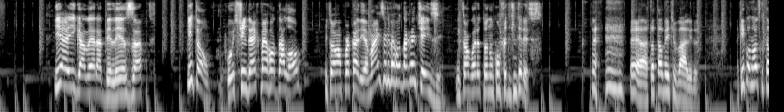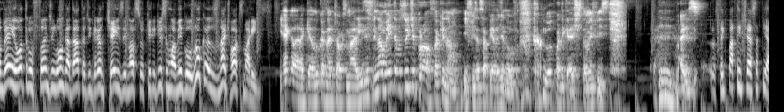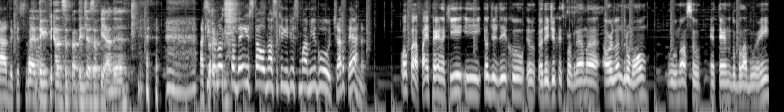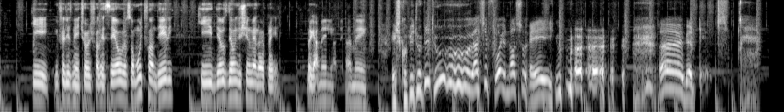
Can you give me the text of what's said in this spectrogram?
E aí, galera, beleza? Então, o Steam Deck vai rodar LOL, então é uma porcaria, mas ele vai rodar Grand Chase. Então agora eu tô num conflito de interesses. é, totalmente válido. Aqui conosco também outro fã de longa data de Grand Chase, nosso queridíssimo amigo Lucas Nighthawks Marins. E aí galera, aqui é Lucas Nighthawks Marins e finalmente temos Switch Pro, só que não. E fiz essa piada de novo no outro podcast, também fiz. É isso. Você tem que patentear essa piada. Que senão... É, tem que patentear essa piada, é. Aqui conosco também está o nosso queridíssimo amigo Thiago Perna. Opa, pai Perna aqui e eu dedico, eu, eu dedico esse programa a Orlando Drummond, o nosso eterno dublador aí, que infelizmente hoje faleceu. Eu sou muito fã dele que Deus dê um destino melhor para ele. Obrigado. Amém. Amém. Scooby-Doo, esse foi o nosso rei. Ai, meu Deus.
